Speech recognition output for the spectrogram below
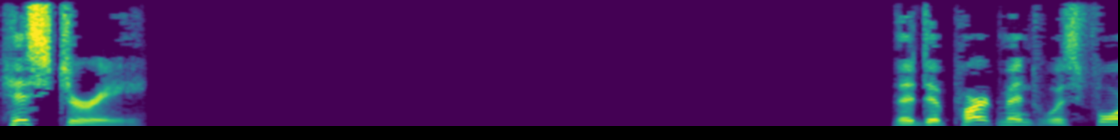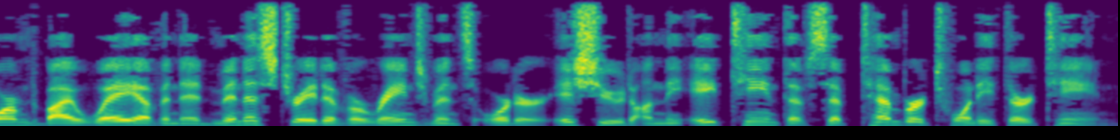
History The department was formed by way of an administrative arrangements order issued on 18 September 2013.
